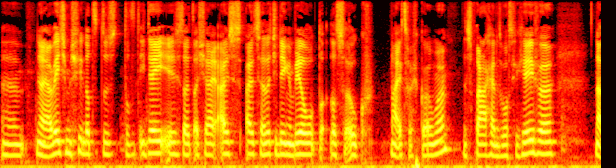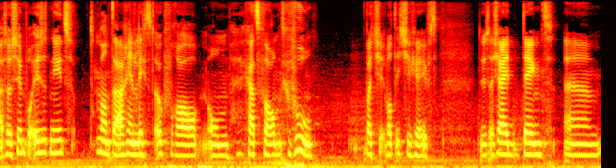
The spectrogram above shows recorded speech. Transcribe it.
uh, nou ja, weet je misschien dat het, dus, dat het idee is dat als jij uit, uitzet dat je dingen wil, dat, dat, ze ook naar je terugkomen. Dus vragen en het wordt gegeven. Nou, zo simpel is het niet. Want daarin ligt het ook vooral om, gaat het vooral om het gevoel wat, je, wat iets je geeft. Dus als jij denkt, um,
